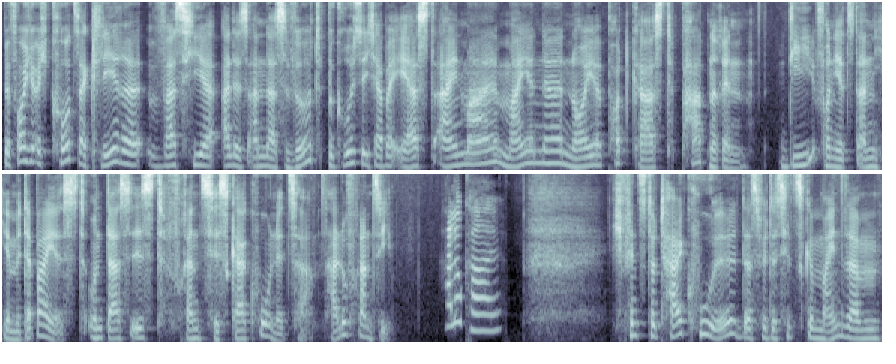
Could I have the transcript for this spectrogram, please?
Bevor ich euch kurz erkläre, was hier alles anders wird, begrüße ich aber erst einmal meine neue Podcast-Partnerin, die von jetzt an hier mit dabei ist. Und das ist Franziska Konitzer. Hallo Franzi. Hallo Karl. Ich finde es total cool, dass wir das jetzt gemeinsam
